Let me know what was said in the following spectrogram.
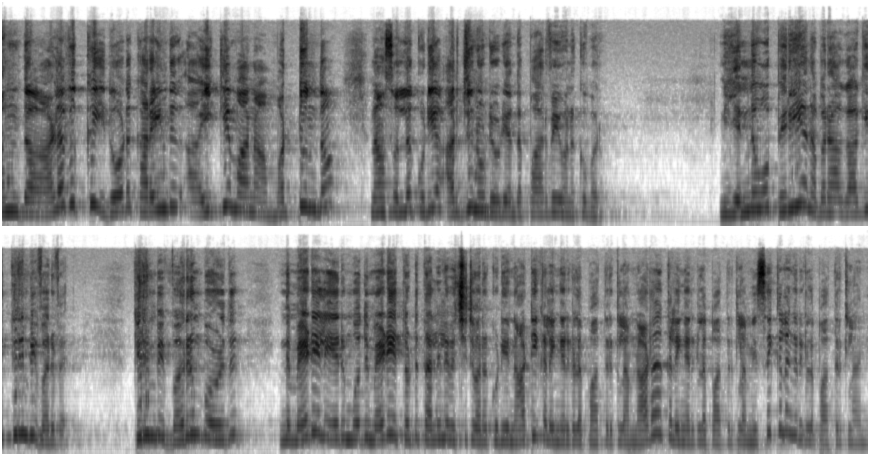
அந்த அளவுக்கு இதோட கரைந்து ஐக்கியமானா மட்டும்தான் நான் சொல்லக்கூடிய அர்ஜுனுடைய அந்த பார்வை உனக்கு வரும். நீ என்னவோ பெரிய நபராக ஆகி திரும்பி வருவ. திரும்பி வரும்பொழுது இந்த மேடையில் ஏறும்போது மேடையை தொட்டு தலையில் வச்சுட்டு வரக்கூடிய நாட்டிய கலைஞர்களை பார்த்துருக்கலாம் நாடக கலைஞர்களை பார்த்துருக்கலாம் இசைக்கலைஞர்களை பார்த்துருக்கலாம் நீ.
